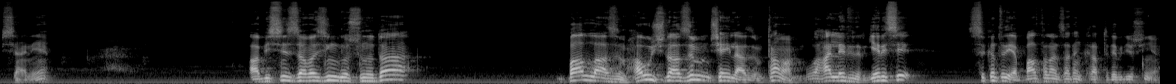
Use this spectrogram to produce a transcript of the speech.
bir saniye. Abis'in Zavazingos'unu da bal lazım, havuç lazım, şey lazım. Tamam, bu halledilir. Gerisi sıkıntı değil. Bal falan zaten craft edebiliyorsun ya.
